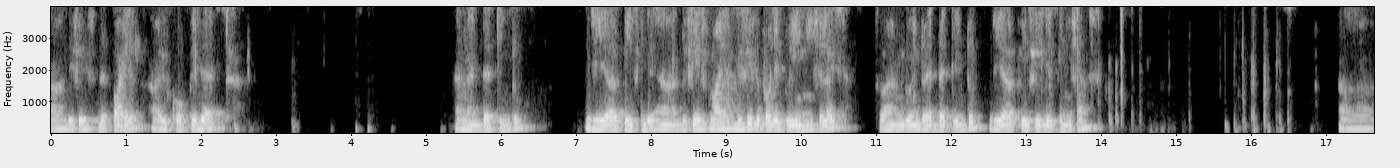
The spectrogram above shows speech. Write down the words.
Uh, this is the file. I'll copy that and add that into gRPC. Uh, this is my this is the project we initialized. So I'm going to add that into gRPC definitions. Uh,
